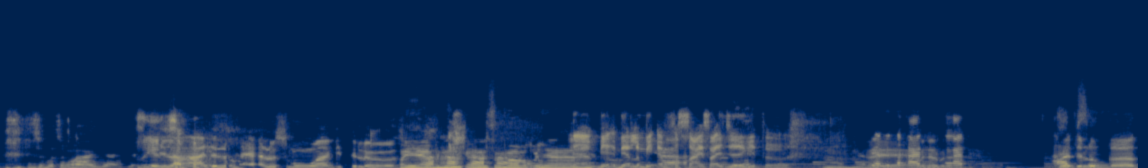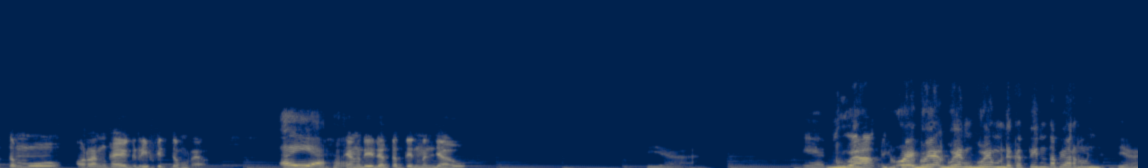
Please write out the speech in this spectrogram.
Disebut semuanya aja. Bilang aja lu kayak lu semua gitu loh. Oh iya benar kan semua pokoknya. ya gitu. biar, biar lebih Iya. emphasize aja gitu Hmm. Biar Iya, ditekankan. benar-benar. Berarti lu ketemu orang kayak Griffith dong, Rel. Oh iya Yang dideketin menjauh. Iya. Iya. Gue gue gue gue yang gue yang mendeketin tapi orang men- ya.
